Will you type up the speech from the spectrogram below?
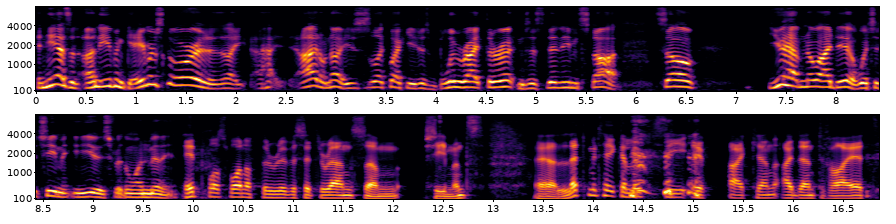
"And he has an uneven gamer score, and like, I, I don't know. He just looked like he just blew right through it and just didn't even stop." So. You have no idea which achievement you used for the one million. It was one of the River City Ransom achievements. Uh, let me take a look, see if I can identify it.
